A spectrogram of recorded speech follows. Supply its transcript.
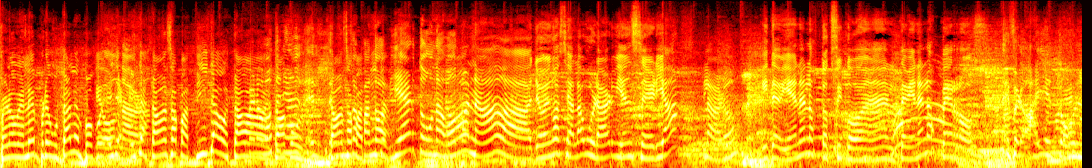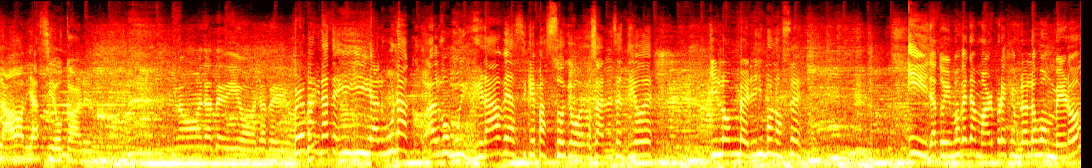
Pero Belén, preguntarle un poco. ¿Qué onda, ¿Ella, estaba en zapatillas o estaba, Pero vos estaba tenías con- el- estaba en un zapato abierto, una No, bota. nada, yo vengo así a laburar bien seria Claro. y te vienen los tóxicos, ¿eh? te vienen los perros. Ay, pero ahí en todos lados había sido Karen. No, ya te digo, ya te digo. Pero y, alguna algo muy grave así que pasó, que, o sea, en el sentido de quilomberismo, no sé. Y ya tuvimos que llamar, por ejemplo, a los bomberos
